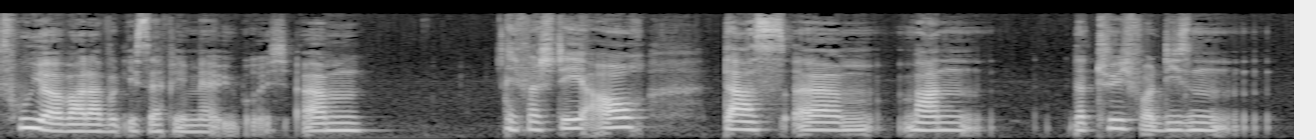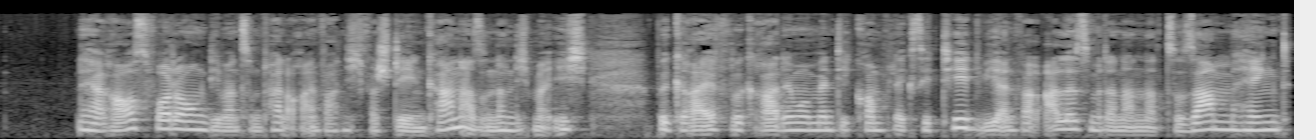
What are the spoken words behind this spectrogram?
früher war da wirklich sehr viel mehr übrig. Ähm, ich verstehe auch, dass ähm, man natürlich vor diesen Herausforderungen, die man zum Teil auch einfach nicht verstehen kann. Also noch nicht mal ich begreife gerade im Moment die Komplexität, wie einfach alles miteinander zusammenhängt,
